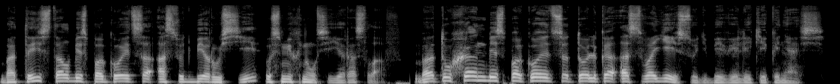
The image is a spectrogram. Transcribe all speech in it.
«Батый стал беспокоиться о судьбе Руси?» — усмехнулся Ярослав. «Батухан беспокоится только о своей судьбе, великий князь.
